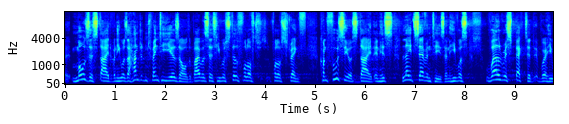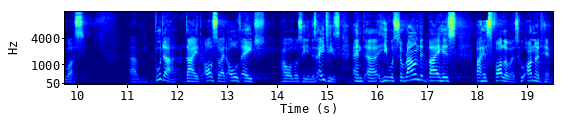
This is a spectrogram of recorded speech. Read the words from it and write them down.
Uh, Moses died when he was 120 years old. The Bible says he was still full of, full of strength. Confucius died in his late 70s and he was well respected where he was. Um, Buddha died also at old age. How old was he? In his 80s. And uh, he was surrounded by his, by his followers who honored him.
